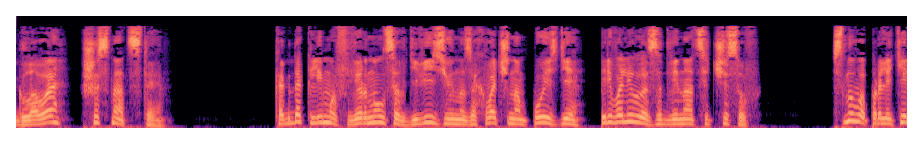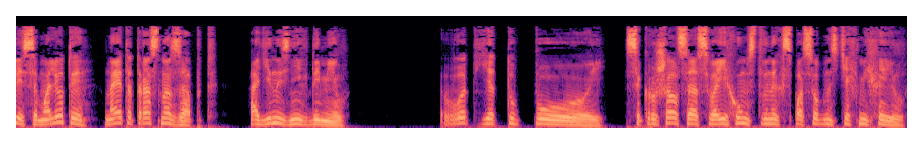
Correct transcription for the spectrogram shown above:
Глава 16. Когда Климов вернулся в дивизию на захваченном поезде, перевалило за 12 часов. Снова пролетели самолеты, на этот раз на запад. Один из них дымил. «Вот я тупой», — сокрушался о своих умственных способностях Михаил.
